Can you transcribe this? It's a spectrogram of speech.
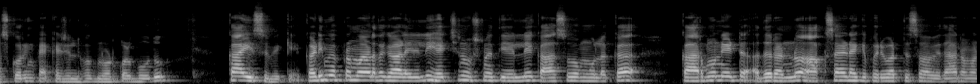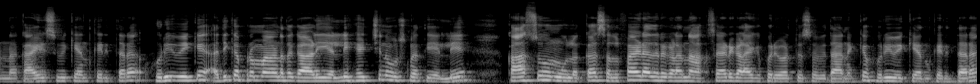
ಸ್ಕೋರಿಂಗ್ ಪ್ಯಾಕೇಜಲ್ಲಿ ಹೋಗಿ ನೋಡ್ಕೊಳ್ಬೋದು. ಕಾಯಿಸುವಿಕೆ. ಕಡಿಮೆ ಪ್ರಮಾಣದ ಗಾಳಿಯಲ್ಲಿ ಹೆಚ್ಚಿನ ಉಷ್ಣತೆಯಲ್ಲಿ ಕಾಸುವ ಮೂಲಕ ಕಾರ್ಬೋನೇಟ್ ಅದರನ್ನು ಆಕ್ಸೈಡ್ ಆಗಿ ಪರಿವರ್ತಿಸುವ ವಿಧಾನವನ್ನು ಕಾಯಿಸುವಿಕೆ ಅಂತ ಕರೀತಾರೆ. ಹುರಿಯುವಿಕೆ ಅಧಿಕ ಪ್ರಮಾಣದ ಗಾಳಿಯಲ್ಲಿ ಹೆಚ್ಚಿನ ಉಷ್ಣತೆಯಲ್ಲಿ ಕಾಸುವ ಮೂಲಕ ಸಲ್ಫೈಡ್ ಅದರಗಳನ್ನು ಆಕ್ಸೈಡ್ಗಳಾಗಿ ಪರಿವರ್ತಿಸುವ ವಿಧಾನಕ್ಕೆ ಹುರಿಯುವಿಕೆ ಅಂತ ಕರೀತಾರೆ.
